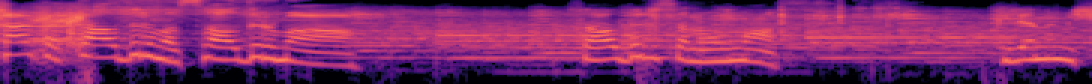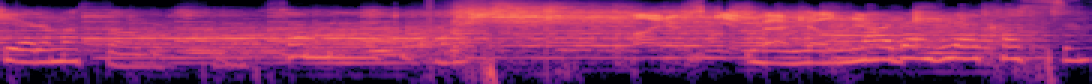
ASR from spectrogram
Kanka saldırma saldırma. Saldırırsan olmaz. Planım işe yaramaz saldırırsan. Sen merak etme. Ee, madenciler kaçsın.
